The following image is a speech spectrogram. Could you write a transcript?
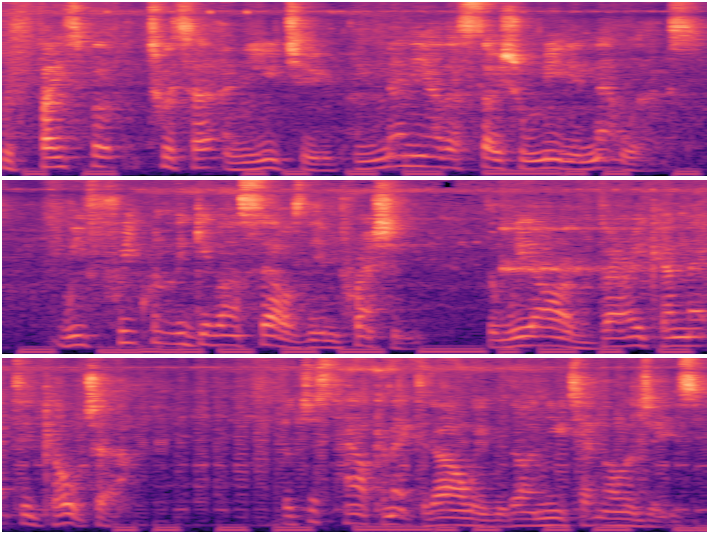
With Facebook, Twitter, and YouTube, and many other social media networks, we frequently give ourselves the impression that we are a very connected culture. But just how connected are we with our new technologies?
